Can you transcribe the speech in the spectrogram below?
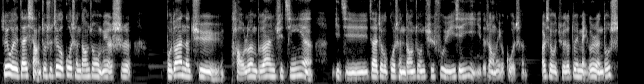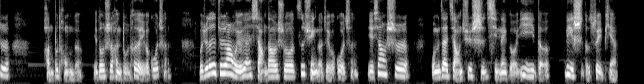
所以我也在想，就是这个过程当中我们也是不断的去讨论，不断的去经验。以及在这个过程当中去赋予一些意义的这样的一个过程，而且我觉得对每个人都是很不同的，也都是很独特的一个过程。我觉得就让我有点想到说，咨询的这个过程也像是我们在讲去拾起那个意义的历史的碎片，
